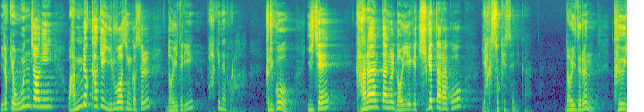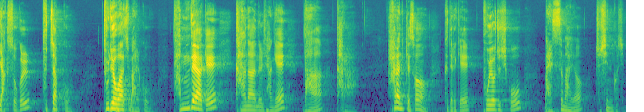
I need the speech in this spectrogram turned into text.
이렇게 온전히 완벽하게 이루어진 것을 너희들이 확인해 보라. 그리고 이제 가나안 땅을 너희에게 주겠다라고 약속했으니까 너희들은 그 약속을 붙잡고 두려워하지 말고 담대하게 가나안을 향해 나아가라. 하나님께서 그들에게 보여주시고 말씀하여 주시는 것입니다.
